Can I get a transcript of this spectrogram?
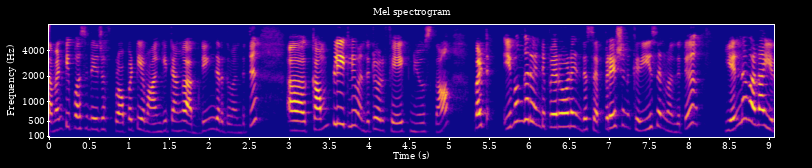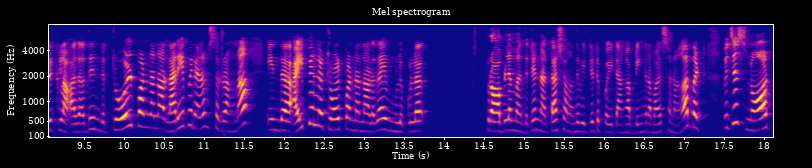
செவன்ட்டி பர்சன்டேஜ் ஆஃப் ப்ராப்பர்ட்டியை வாங்கிட்டாங்க அப்படிங்கிறது வந்துட்டு கம்ப்ளீட்லி வந்துட்டு ஒரு ஃபேக் நியூஸ் தான். பட் இவங்க ரெண்டு பேரோட இந்த செப்பரேஷனுக்கு ரீசன் வந்துட்டு என்ன வேணா இருக்கலாம். அதாவது இந்த ட்ரோல் பண்ணனா நிறைய பேர் என்ன சொல்றாங்கன்னா இந்த ஐபிஎல்ல ட்ரோல் பண்ணனால தான் இவங்களுக்குள்ள ப்ராப்ளம் வந்துட்டு நட்டாஷா வந்து விட்டுட்டு போயிட்டாங்க அப்படிங்கிற மாதிரி சொன்னாங்க. பட் விச் இஸ் நாட்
